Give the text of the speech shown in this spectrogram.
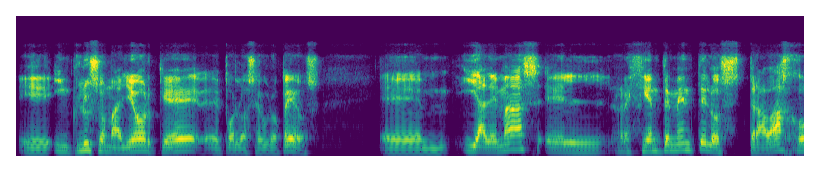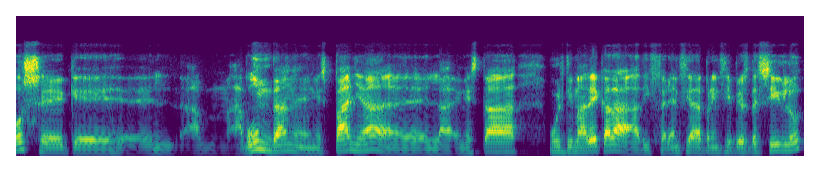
incluso mayor que por los europeos. Em, y además, recientemente los trabajos eh, que abundan en España eh, en, esta última década, a diferencia de principios de siglo,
